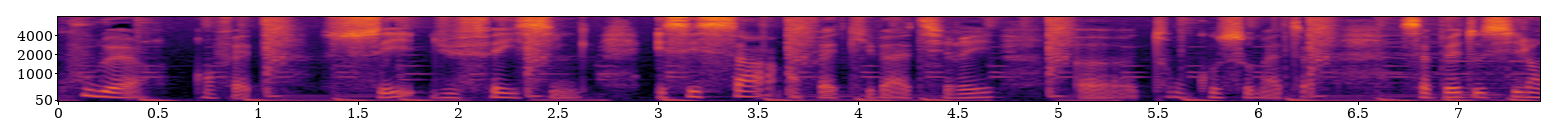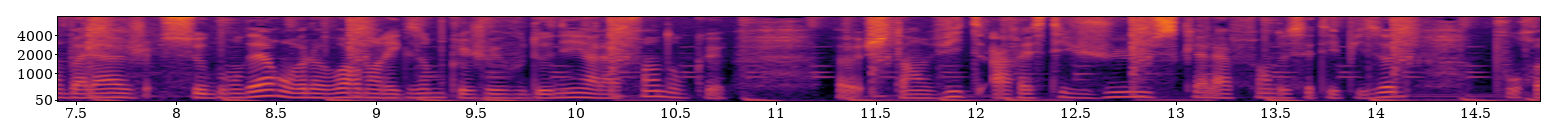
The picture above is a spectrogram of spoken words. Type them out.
couleurs en fait, c'est du facing et c'est ça en fait qui va attirer euh, ton consommateur. Ça peut être aussi l'emballage secondaire, on va le voir dans l'exemple que je vais vous donner à la fin donc euh, euh, je t'invite à rester jusqu'à la fin de cet épisode pour,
